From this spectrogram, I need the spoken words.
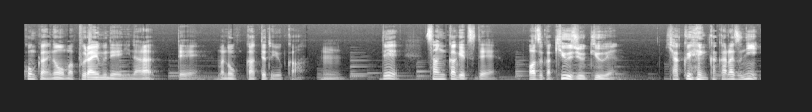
今回の、まあ、プライムデーに習って、まあ、乗っかってというか、うん。で、3ヶ月でわずか99円、100円かからずに、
